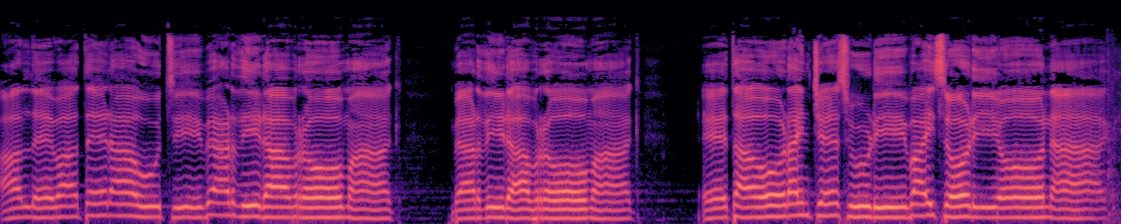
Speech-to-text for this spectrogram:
Alde batera utzi behar dira bromak Behar dira bromak. Eta orain zuri bai zorionak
